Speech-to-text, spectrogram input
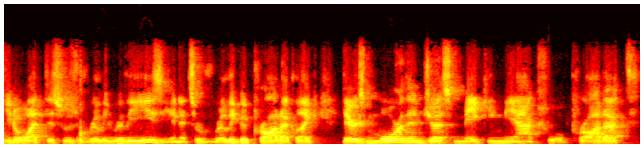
you know what this was really really easy and it's a really good product like there's more than just making the actual product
